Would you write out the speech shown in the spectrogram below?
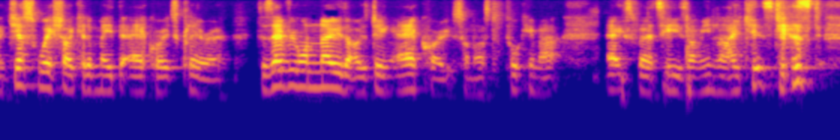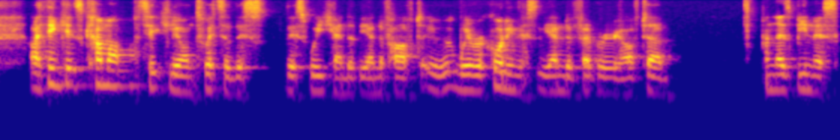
I just wish I could have made the air quotes clearer. Does everyone know that I was doing air quotes when I was talking about expertise? I mean, like it's just. I think it's come up particularly on Twitter this this weekend at the end of half. We're recording this at the end of February half term, and there's been this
